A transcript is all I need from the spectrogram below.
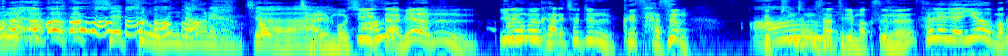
오늘 세트로 황당하네 진짜. 잘못이 있다면 이름을 가르쳐준 그 사슴 그 아. 충청도 사투리 막 쓰는 살려줘요 막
